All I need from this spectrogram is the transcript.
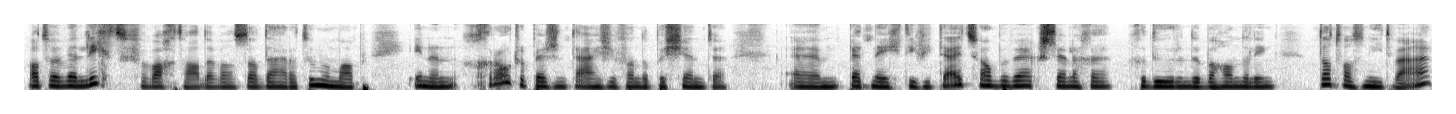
Wat we wellicht verwacht hadden, was dat daratumumab in een groter percentage van de patiënten um, PET-negativiteit zou bewerkstelligen gedurende de behandeling. Dat was niet waar.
